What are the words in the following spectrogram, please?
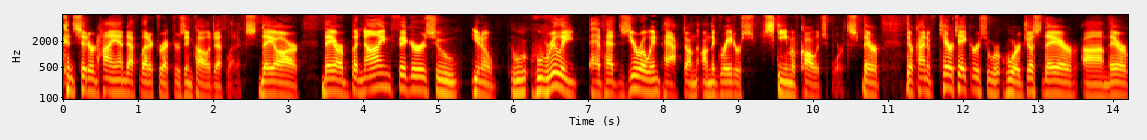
considered high end athletic directors in college athletics. They are they are benign figures who you know who, who really have had zero impact on on the greater scheme of college sports. They're they're kind of caretakers who are who are just there. Um, they're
